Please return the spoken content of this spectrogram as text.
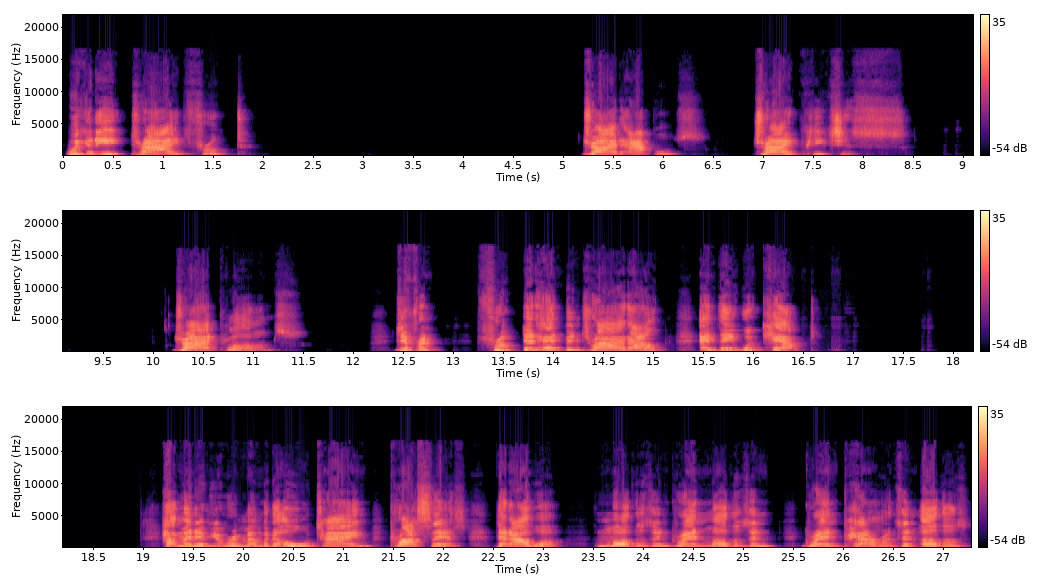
we could eat dried fruit, dried apples, dried peaches, dried plums, different fruit that had been dried out, and they were kept. How many of you remember the old time process that our mothers and grandmothers and grandparents and others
